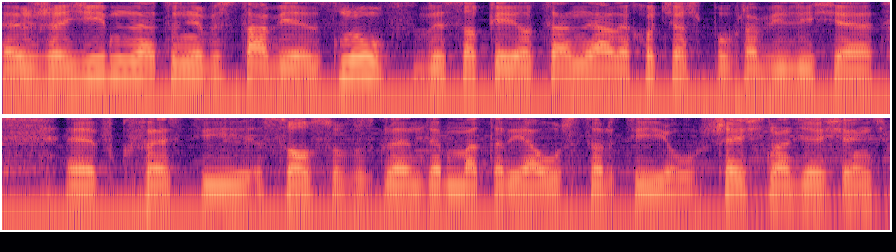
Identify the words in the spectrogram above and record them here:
e, że zimne, to nie wystawię znów wysokiej oceny, ale chociaż poprawili się e, w kwestii sosów względem materiału z tortillą. 6 na 10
